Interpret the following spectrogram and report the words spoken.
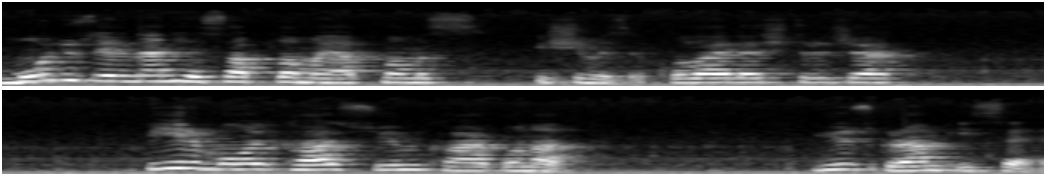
mol üzerinden hesaplama yapmamız işimizi kolaylaştıracak. 1 mol kalsiyum karbonat 100 gram ise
